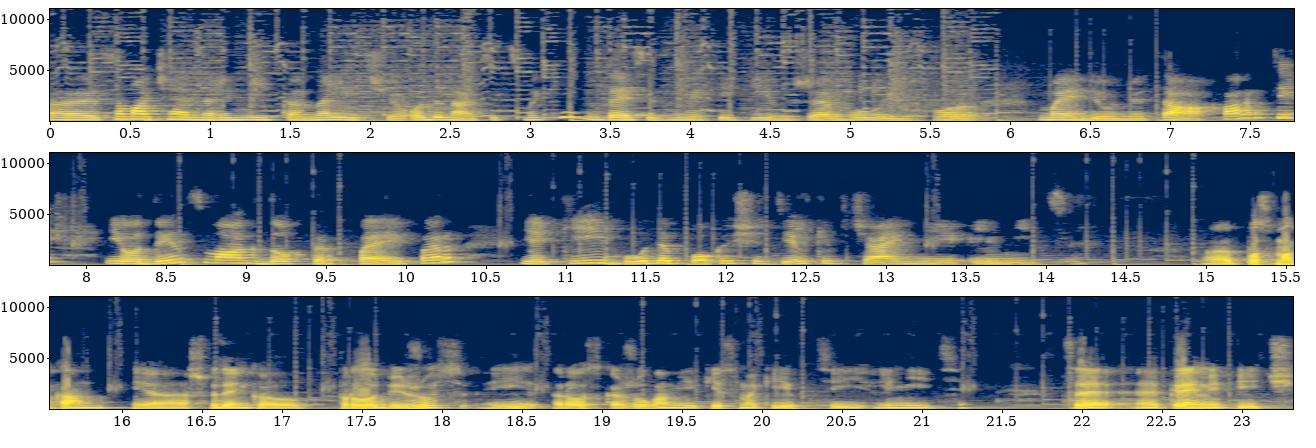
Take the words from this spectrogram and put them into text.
Е, Сама чайна лінійка налічує 11 смаків, 10 з них, які вже були в медіумі та харді, і один смак Dr. Pepper, який буде поки що тільки в чайній лінійці. Е, По смакам я швиденько пробіжусь і розкажу вам, які смаки в цій лінійці. Це е, Creamy Peach,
